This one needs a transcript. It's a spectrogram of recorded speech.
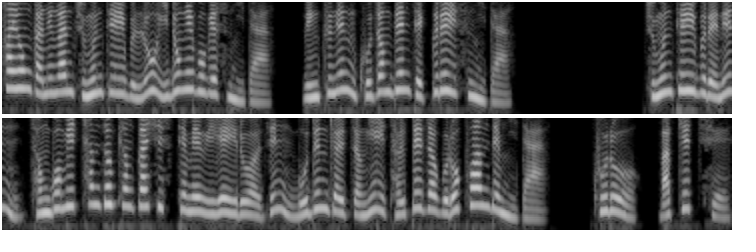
사용 가능한 주문 테이블로 이동해 보겠습니다. 링크는 고정된 댓글에 있습니다. 주문 테이블에는 정보 및 참조 평가 시스템에 의해 이루어진 모든 결정이 절대적으로 포함됩니다. 구루, 마켓츠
